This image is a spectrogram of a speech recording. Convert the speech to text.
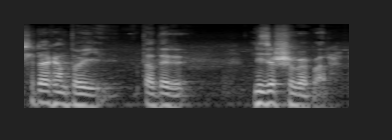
সেটা একান্তই তাদের নিজস্ব ব্যাপার।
